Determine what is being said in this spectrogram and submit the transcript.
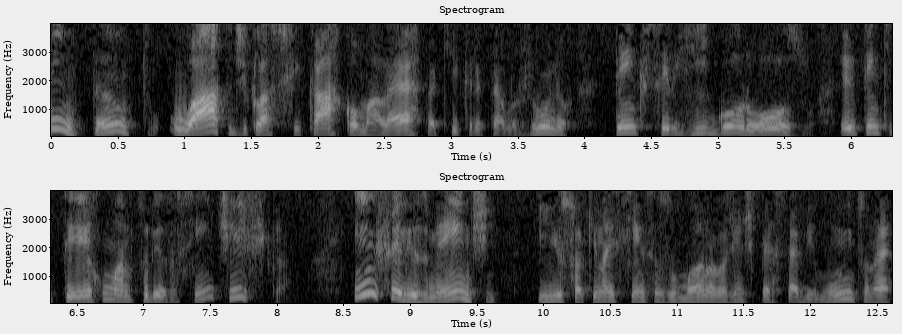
entanto, o ato de classificar, como alerta aqui Cretelo Júnior, tem que ser rigoroso, ele tem que ter uma natureza científica. Infelizmente, e isso aqui nas ciências humanas a gente percebe muito, né?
